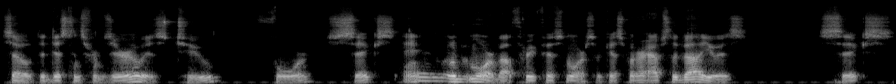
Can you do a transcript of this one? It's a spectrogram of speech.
So the distance from 0 is 2, 4, 6, and a little bit more, about 3 fifths more. So guess what our absolute value is? 6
